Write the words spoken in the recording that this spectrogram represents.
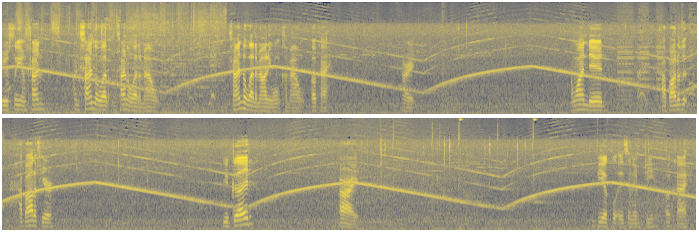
Seriously, I'm trying. I'm trying to let. I'm trying to let him out. I'm trying to let him out. He won't come out. Okay. All right. Come on, dude. Hop out of it. Hop out of here. You good? Alright. Vehicle isn't empty. Okay.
